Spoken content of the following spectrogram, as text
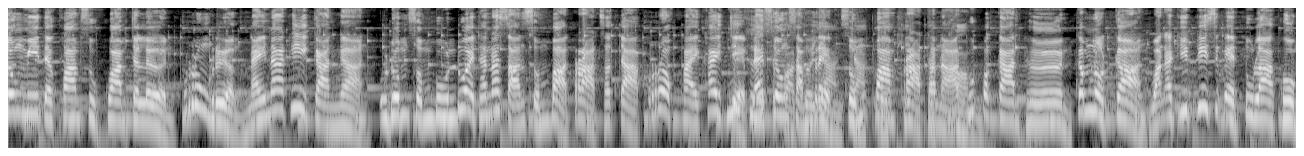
จงมีแต่ความสุขความเจริญ รุ่งเรืองในหน้าที่การงาน อุดมสมบูรณ์ด้วยธนสารสมบัติปราศจากโรคภัยไข้เจ็บนี่คือและจงสำเร็จสมความสปอร์ตตัวอย่างจากปรารถนา The Tit.com ทุกประการเทินกำหนดการวันอาทิตย์ที่ 11 ตุลาคม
